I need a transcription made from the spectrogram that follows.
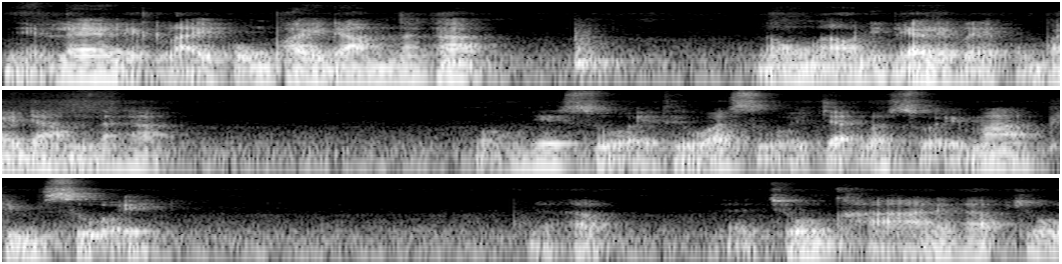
เนี่ยแร่เหล็กไหลผงไผ่ดำนะครับเงเงานี่แร่เหล็กไหลผงไผ่ดำนะครับองนี้สวยถือว่าสวยจัดว่าสวยมากพิมพ์สวยนะครับช่วงขานะครับช่วง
